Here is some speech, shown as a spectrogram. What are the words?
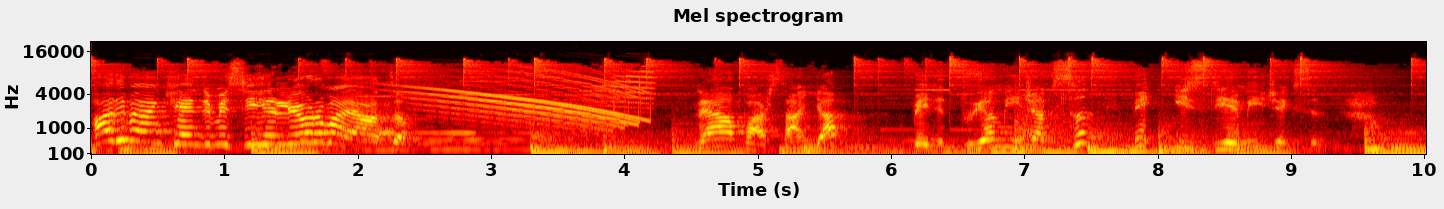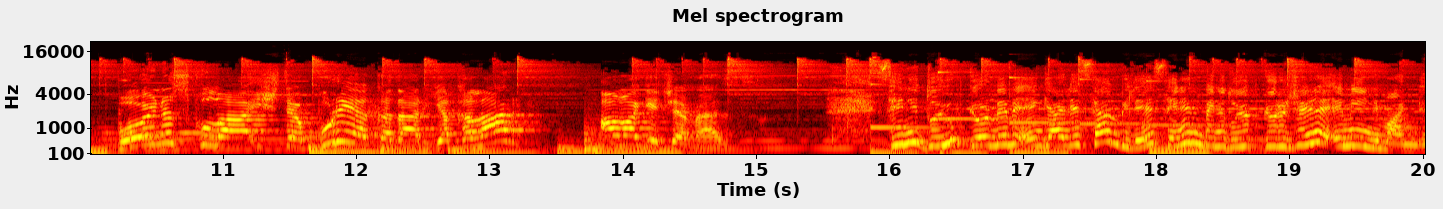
Hadi ben kendimi sihirliyorum hayatım. Ne yaparsan yap beni duyamayacaksın ve izleyemeyeceksin. Boynuz kulağı işte buraya kadar yakalar ama geçemez. Seni duyup görmemi engellesen bile senin beni duyup göreceğine eminim anne.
